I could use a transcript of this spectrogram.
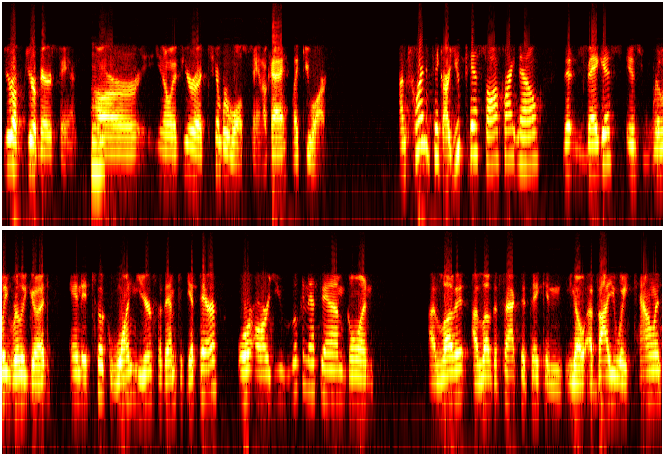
you're a you're a Bears fan, mm-hmm. or you know if you're a Timberwolves fan, okay, like you are. I'm trying to think. Are you pissed off right now that Vegas is really really good and it took one year for them to get there, or are you looking at them going? I love it. I love the fact that they can, you know, evaluate talent.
